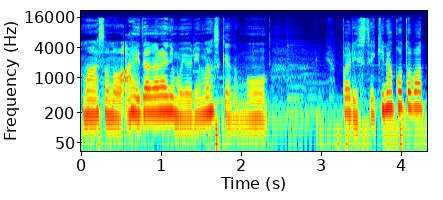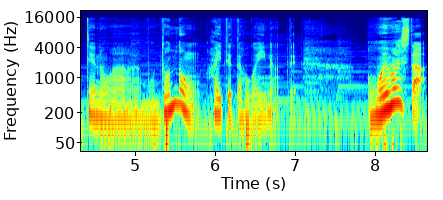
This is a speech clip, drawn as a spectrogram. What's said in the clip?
まあその間柄にもよりますけどもやっぱり素敵な言葉っていうのはもうどんどん入ってった方がいいなって思いました。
